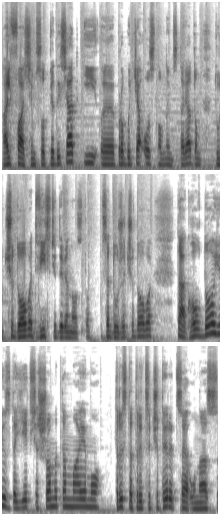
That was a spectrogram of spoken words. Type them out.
Альфа 750 і е, пробиття основним снарядом тут чудове 290. Це дуже чудово. Так, голдою, здається, що ми там маємо? 334 це у нас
